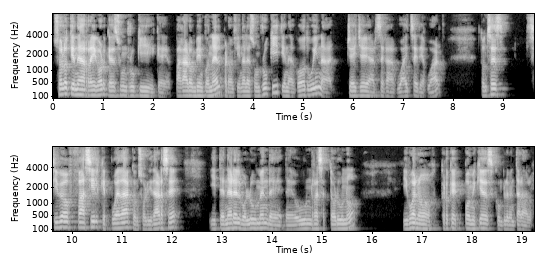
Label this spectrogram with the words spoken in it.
Solo tiene a Raygor, que es un rookie que pagaron bien con él, pero al final es un rookie. Tiene a Godwin, a JJ Arcega Whiteside y a Ward. Entonces, sí veo fácil que pueda consolidarse y tener el volumen de, de un receptor 1. Y bueno, creo que Pomi quieres complementar algo.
